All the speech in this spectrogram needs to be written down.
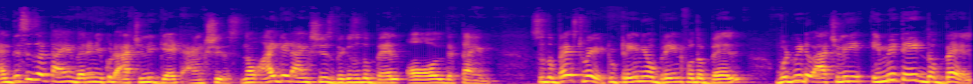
And this is a time wherein you could actually get anxious. Now I get anxious because of the bell all the time. So the best way to train your brain for the bell would be to actually imitate the bell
